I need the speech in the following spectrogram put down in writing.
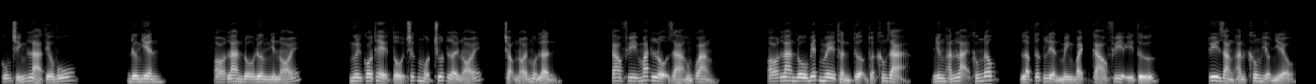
cũng chính là tiêu vũ. Đương nhiên orlando đương nhiên nói. Ngươi có thể tổ chức một chút lời nói, trọng nói một lần. Cao phi mắt lộ ra hùng quang. Orlando biết mê thần tượng thuật không giả, nhưng hắn lại không đốc, lập tức liền minh bạch cao phi ý tứ. Tuy rằng hắn không hiểu nhiều,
